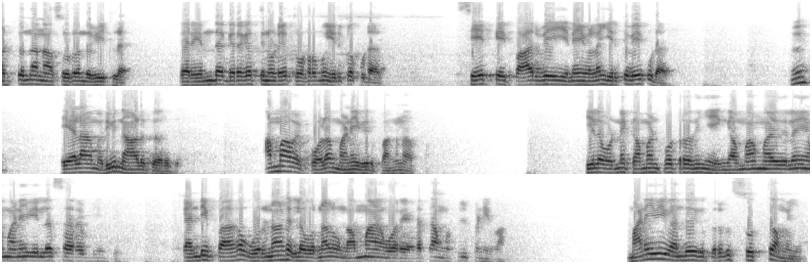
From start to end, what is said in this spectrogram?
மட்டும்தான் நான் சொல்கிறேன் இந்த வீட்டில் வேற எந்த கிரகத்தினுடைய தொடர்பும் இருக்கக்கூடாது. சேர்க்கை பார்வை இணைவெல்லாம் இருக்கவே கூடாது. ம்? ஏழாம் அறிவு நாளுக்கு வருது. அம்மாவை போல மனைவி இருப்பாங்கன்னு அர்த்தம். கீழே உடனே கமெண்ட் போட்டுறதுங்க. எங்கள் அம்மா அம்மா இதெல்லாம் என் மனைவி இல்லை சார் அப்படின்ட்டு. கண்டிப்பாக ஒரு நாள் இல்லை ஒரு நாள் உங்கள் அம்மா ஒரு இடத்த அவங்க ஃபில் பண்ணிடுவாங்க. மனைவி வந்ததுக்கு பிறகு சொத்து அமையும்.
